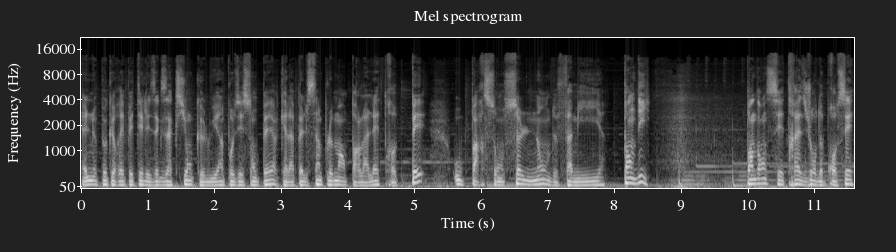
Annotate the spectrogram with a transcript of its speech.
Elle ne peut que répéter les exactions que lui imposait son père, qu'elle appelle simplement par la lettre P ou par son seul nom de famille, Pandy. Pendant ces 13 jours de procès,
